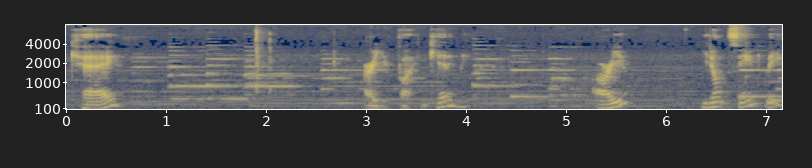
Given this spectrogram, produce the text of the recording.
Okay. Are you fucking kidding me? Are you? You don't seem to be.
